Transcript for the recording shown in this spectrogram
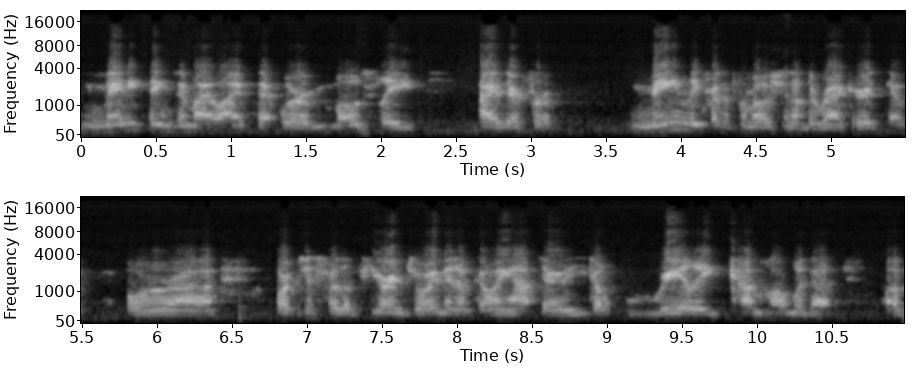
many things in my life that were mostly either for mainly for the promotion of the record or uh, or just for the pure enjoyment of going out there. You don't really come home with a a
